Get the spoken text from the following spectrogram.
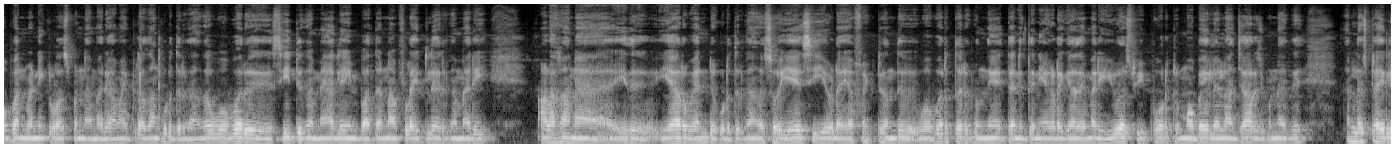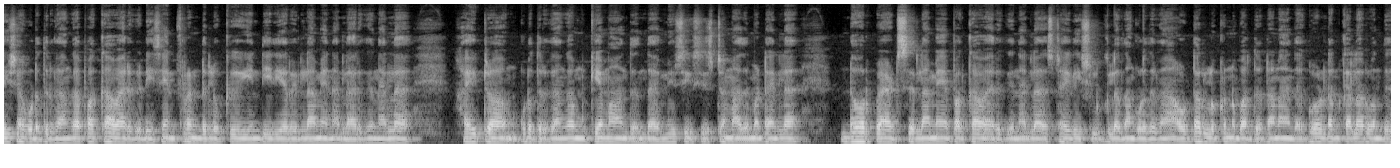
ஓப்பன் பண்ணி க்ளோஸ் பண்ண மாதிரி அமைப்பில் தான் கொடுத்துருக்காங்க. ஒவ்வொரு சீட்டுக்கு மேலேயும் பார்த்தோன்னா ஃப்ளைட்டில் இருக்க மாதிரி அழகான இது ஏர் வென்ட் கொடுத்துருக்காங்க. ஸோ ஏசியோட எஃபெக்ட் வந்து ஒவ்வொருத்தருக்கும் தனித்தனியாக கிடைக்கும். அதே மாதிரி யூஎஸ்பி போர்ட் மொபைல் எல்லாம் சார்ஜ் பண்ணது நல்ல ஸ்டைலிஷாக கொடுத்துருக்காங்க. பக்காவாக இருக்குது டிசைன் ஃப்ரண்ட் லுக்கு இன்டீரியர் எல்லாமே நல்லா இருக்குது நல்ல ஹைட்டாக கொடுத்துருக்காங்க. முக்கியமாக வந்து இந்த மியூசிக் சிஸ்டம் அது மட்டும் இல்லை டோர் பேட்ஸ் எல்லாமே பக்காவாக இருக்குது நல்ல ஸ்டைலிஷ் லுக்கில் தான் கொடுத்துருக்காங்க. அவுட்டர் லுக்குன்னு பார்த்துக்கிட்டோன்னா இந்த கோல்டன் கலர் வந்து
